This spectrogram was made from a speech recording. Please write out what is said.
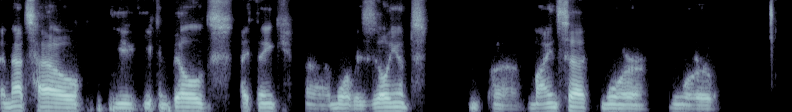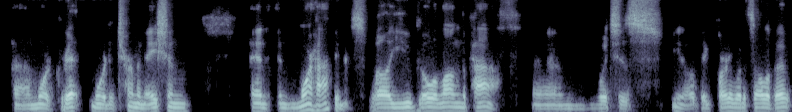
and that's how you you can build i think a more resilient uh, mindset more more uh, more grit more determination and, and more happiness while you go along the path um, which is you know a big part of what it's all about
